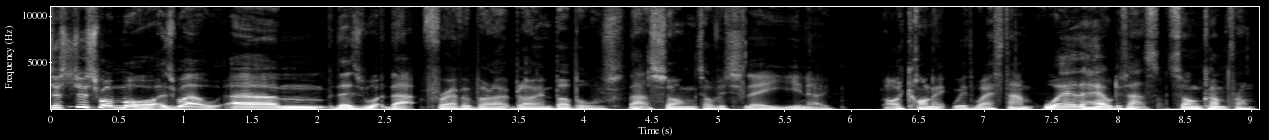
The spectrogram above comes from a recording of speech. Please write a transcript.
Just just one more as well. Um, there's what that forever blowing bubbles. That song's obviously you know iconic with West Ham. Where the hell does that song come from?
